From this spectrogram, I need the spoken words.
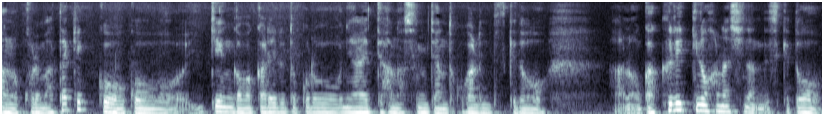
あのこれまた結構こう意見が分かれるところにあえて話すみたいなとこがあるんですけどあの学歴の話なんですけど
